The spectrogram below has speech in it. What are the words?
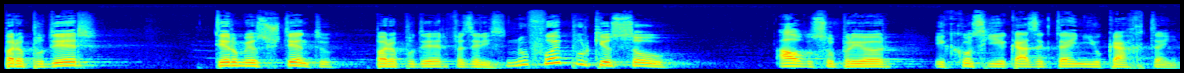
para poder ter o meu sustento, para poder fazer isso. Não foi porque eu sou algo superior e que consegui a casa que tenho e o carro que tenho.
